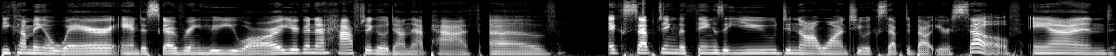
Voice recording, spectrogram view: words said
becoming aware and discovering who you are, you're going to have to go down that path of accepting the things that you did not want to accept about yourself. And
